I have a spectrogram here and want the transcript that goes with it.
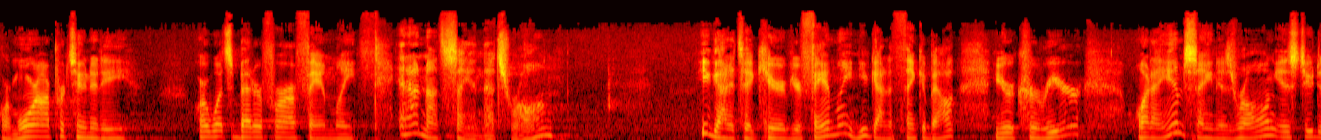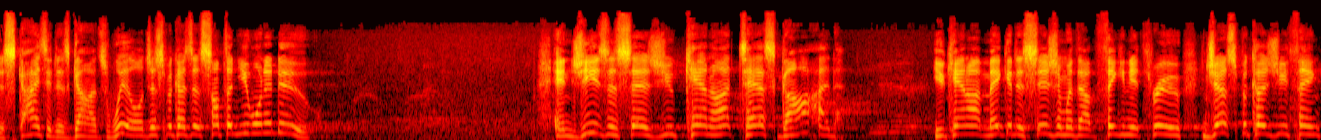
or more opportunity or what's better for our family. And I'm not saying that's wrong. You got to take care of your family and you got to think about your career. What I am saying is wrong is to disguise it as God's will just because it's something you want to do. And Jesus says you cannot test God. You cannot make a decision without thinking it through just because you think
